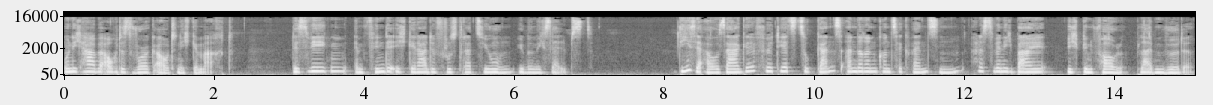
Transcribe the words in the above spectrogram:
und ich habe auch das Workout nicht gemacht. Deswegen empfinde ich gerade Frustration über mich selbst. Diese Aussage führt jetzt zu ganz anderen Konsequenzen, als wenn ich bei ich bin faul bleiben würde.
